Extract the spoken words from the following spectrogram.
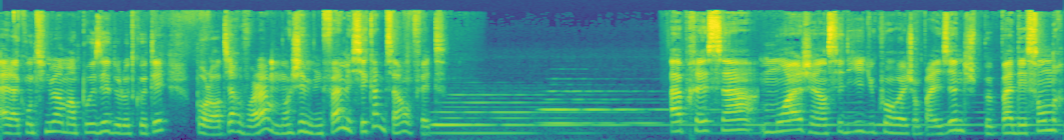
elle a continué à m'imposer de l'autre côté pour leur dire, voilà, moi j'aime une femme et c'est comme ça, en fait. Après ça, moi j'ai un CDI du coup en région parisienne, je peux pas descendre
